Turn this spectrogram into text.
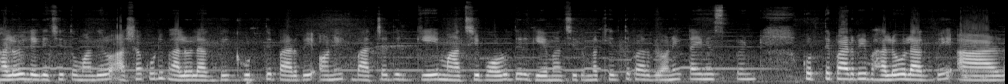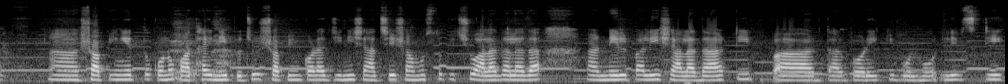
ভালোই লেগেছে, তোমাদেরও আশা করি ভালো লাগবে। ঘুরতে পারবে, অনেক বাচ্চাদের গেম আছে, বড়দের গেম আছে, তোমরা খেলতে পারবে, অনেক টাইম স্পেন্ড করতে পারবে, ভালোও লাগবে। আর শপিংয়ের তো কোনো কথাই নেই, প্রচুর শপিং করার জিনিস আছে, সমস্ত কিছু আলাদা আলাদা। নেল পালিশ আলাদা টিপ আর তারপরে কি বলব লিপস্টিক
